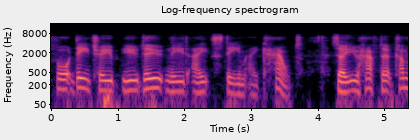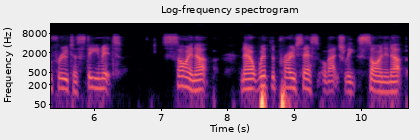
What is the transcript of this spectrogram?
for DTube, you do need a Steem account. So you have to come through to Steemit, sign up, now, with the process of actually signing up,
